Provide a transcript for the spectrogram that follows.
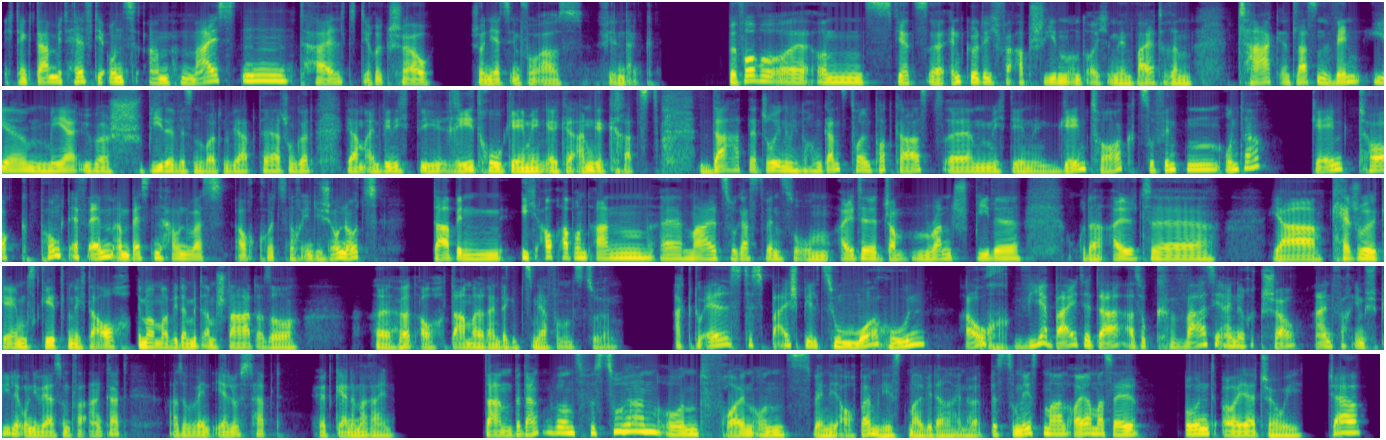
Ich denke, damit helft ihr uns am meisten. Teilt die Rückschau schon jetzt im Voraus. Vielen Dank. Bevor wir äh, uns jetzt äh, endgültig verabschieden und euch in den weiteren Tag entlassen, wenn ihr mehr über Spiele wissen wollt, und wir habt ja schon gehört, wir haben ein wenig die Retro-Gaming-Ecke angekratzt. Da hat der Joey nämlich noch einen ganz tollen Podcast, äh, nämlich den Game Talk, zu finden unter gametalk.fm. Am besten hauen wir es auch kurz noch in die Show Notes. Da bin ich auch ab und an äh, mal zu Gast, wenn es so um alte Jump'n'Run-Spiele oder alte ja, Casual Games geht, bin ich da auch immer mal wieder mit am Start. Also äh, hört auch da mal rein, da gibt es mehr von uns zu hören. Aktuellstes Beispiel zu Moorhuhn. Auch wir beide da, also quasi eine Rückschau, einfach im Spieleuniversum verankert. Also wenn ihr Lust habt, hört gerne mal rein. Dann bedanken wir uns fürs Zuhören und freuen uns, wenn ihr auch beim nächsten Mal wieder reinhört. Bis zum nächsten Mal, euer Marcel und euer Joey. Ciao.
